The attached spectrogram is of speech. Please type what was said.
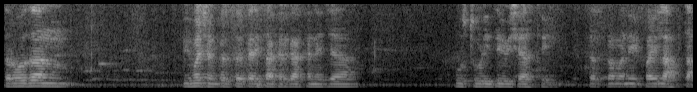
सर्वजण भीमाशंकर सहकारी साखर कारखान्याच्या ऊसतोडीचे विषय असतील. त्याचप्रमाणे पहिला हप्ता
